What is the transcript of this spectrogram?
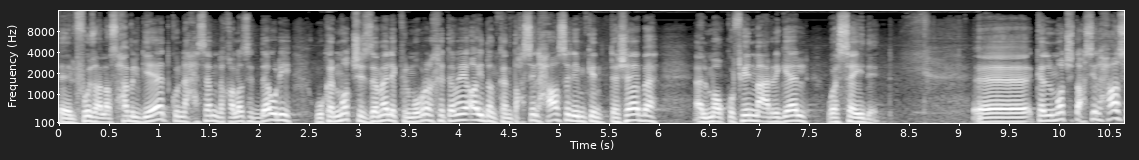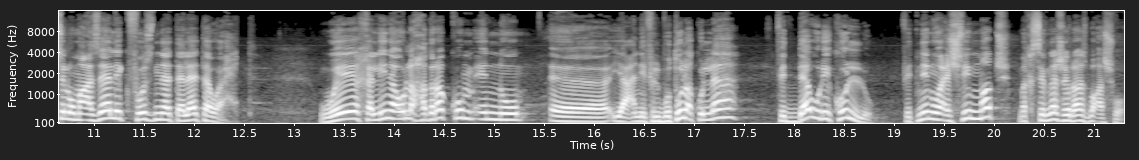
آه، الفوز على أصحاب الجياد. كنا حسمنا خلاص الدوري وكان ماتش الزمالك في المباراة الختامية أيضا كان تحصيل حاصل يمكن تشابه الموقفين مع الرجال والسيدات. آه، كان الماتش تحصيل حاصل ومع ذلك فزنا 3-1 وخليني أقول لحضراتكم إنه آه، يعني في البطولة كلها في الدوري كله في 22 ماتش ما خسرناش غير أربع أشواط.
